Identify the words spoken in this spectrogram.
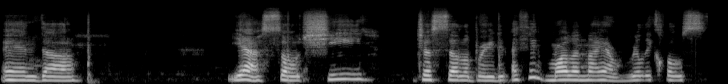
And uh, yeah, so she just celebrated. I think Marla and I are really close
